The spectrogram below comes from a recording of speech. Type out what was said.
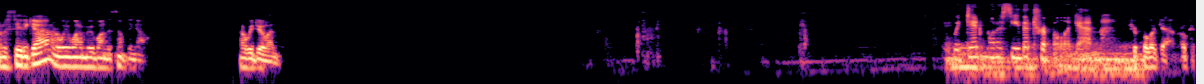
Want to see it again or we want to move on to something else? How are we doing? we did want to see the triple again. Triple again, okay.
